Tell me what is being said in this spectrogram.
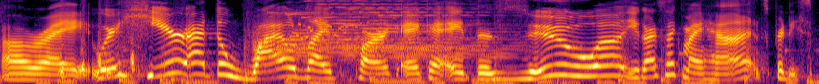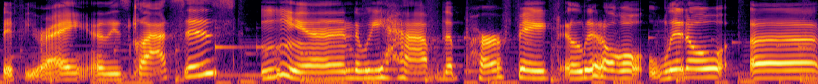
All right, we're here at the wildlife park, aka the zoo. You guys like my hat? It's pretty spiffy, right? And these glasses, and we have the perfect little, little, uh,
